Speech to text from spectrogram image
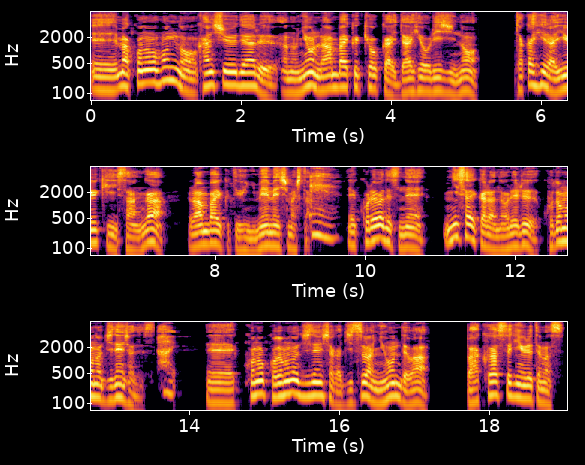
えーまあ、この本の監修である、あの、日本ランバイク協会代表理事の高平祐樹さんが、ランバイクというふうに命名しました。えええーこれはですね、2歳から乗れる子供の自転車です。はい。えーこの子供の自転車が実は日本では爆発的に売れてます。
